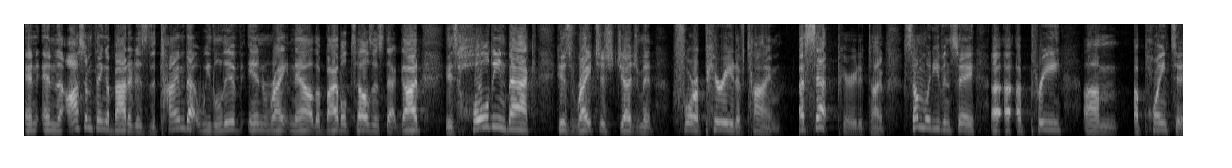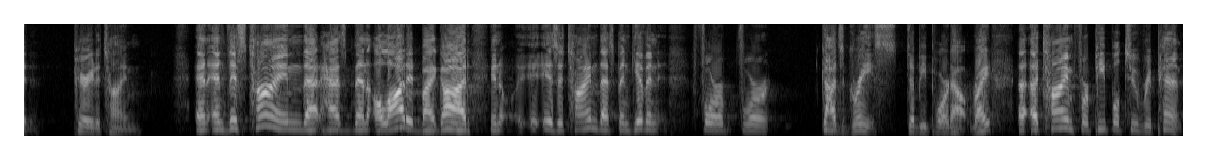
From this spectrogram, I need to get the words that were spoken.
And, and the awesome thing about it is the time that we live in right now, the Bible tells us that God is holding back His righteous judgment for a period of time, a set period of time. Some would even say a, a, a pre um, appointed period of time. And, and this time that has been allotted by God in, is a time that's been given for, for God's grace to be poured out, right? A, a time for people to repent,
